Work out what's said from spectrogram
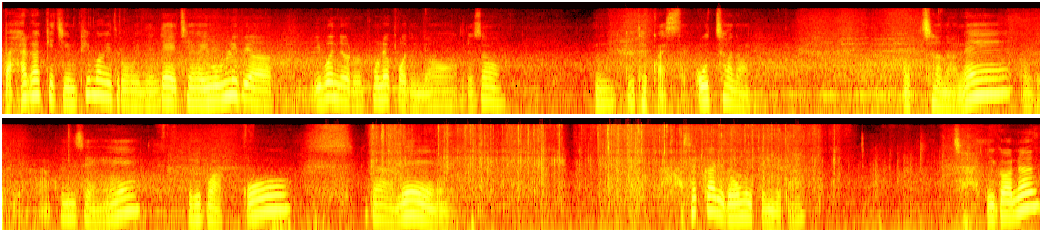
빨갛게 지금 피멍이 들어오고 있는데 제가 이 올리비아 이번 여름 보냈거든요. 그래서 음, 또 데리고 왔어요. 5천 원에. 5,000원에 올리비아 군색 그리고 왔고 그 다음에 아, 색깔이 너무 이쁩니다 자 이거는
